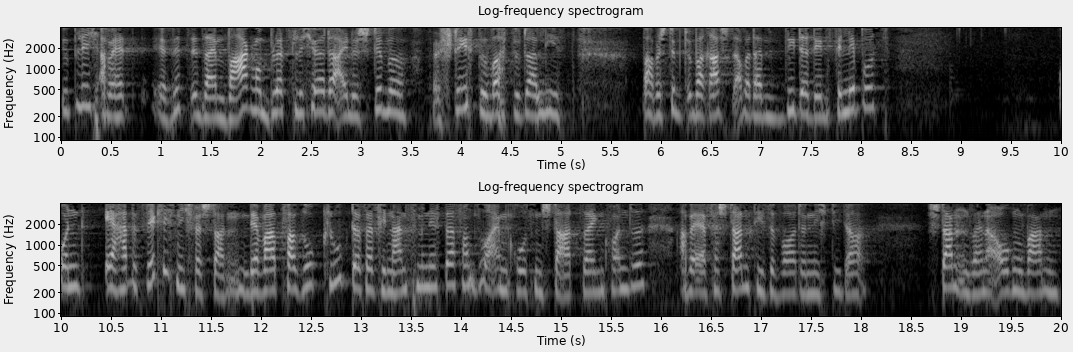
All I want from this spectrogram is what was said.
üblich, aber er, sitzt in seinem Wagen und plötzlich hört er eine Stimme. Verstehst du, was du da liest? War bestimmt überrascht, aber dann sieht er den Philippus und er hat es wirklich nicht verstanden. Der war zwar so klug, dass er Finanzminister von so einem großen Staat sein konnte, aber er verstand diese Worte nicht, die da standen. Seine Augen waren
